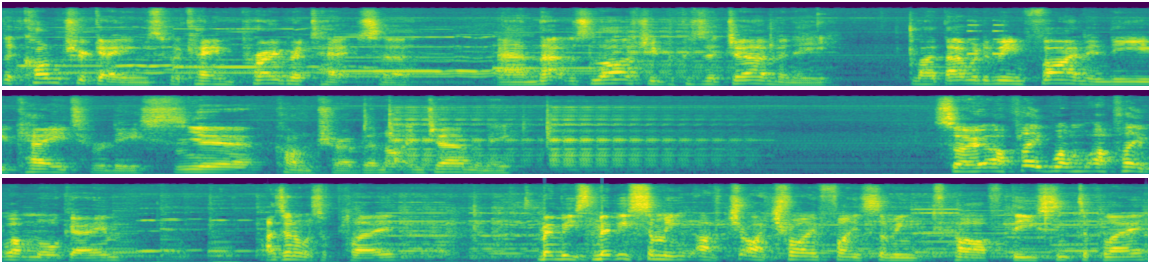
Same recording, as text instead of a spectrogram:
the Contra games became Probotector, and that was largely because of Germany. Like that would have been fine in the UK to release Yeah. Contra, but not in Germany. So I played one. I played one more game. I don't know what to play. Maybe maybe something. I try, I try and find something half decent to play.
